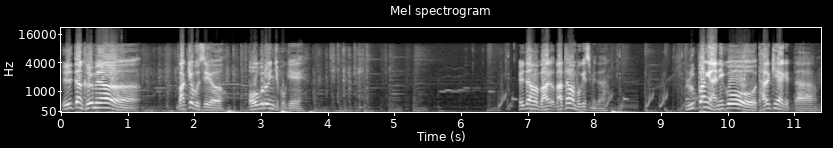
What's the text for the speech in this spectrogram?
일단 그러면 맡겨보세요. 어그로인지 보게. 일단 한번 마, 맡아만 보겠습니다. 룻방이 아니고 다르게 해야겠다.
